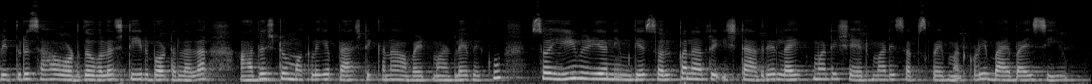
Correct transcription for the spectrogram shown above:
ಬಿದ್ದರೂ ಸಹ ಒಡೆದೋಗಲ್ಲ, ಸ್ಟೀಲ್ ಬಾಟಲಲ್ಲ ಆದಷ್ಟು ಮಕ್ಕಳಿಗೆ ಪ್ಲಾಸ್ಟಿಕ್ಕನ್ನು ಅವಾಯ್ಡ್ ಮಾಡಲೇಬೇಕು. ಸೊ, ಈ ವಿಡಿಯೋ ನಿಮಗೆ ಸ್ವಲ್ಪನಾದರೂ ಇಷ್ಟ ಆದರೆ ಲೈಕ್ ಮಾಡಿ, ಶೇರ್ ಮಾಡಿ, ಸಬ್ಸ್ಕ್ರೈಬ್ ಮಾಡ್ಕೊಳ್ಳಿ. Bye bye, see you.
